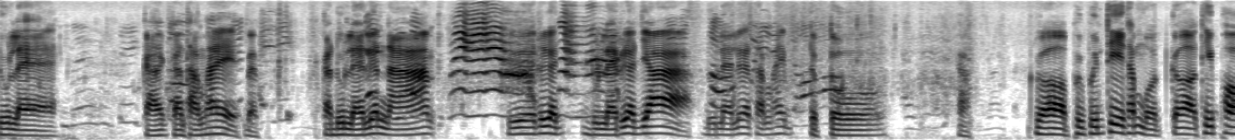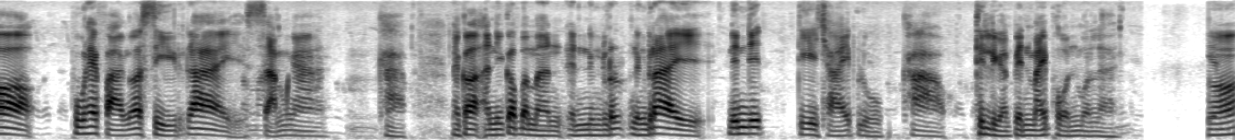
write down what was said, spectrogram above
ดูแล การการทำให้แบบการดูแลเรื่องน้ำเรือเลือดดูแลเลือดหญ้า ดูแลเลือดทำให้เติบโตครับ ก็พื้นพื้นที่ทั้งหมดก็ที่พ่อพูดให้ฟังก็สี่ไร่สามงานครับ แล้วก็อันนี้ก็ประมาณเอ่อหนึ่งหนึ่งไร่นิดๆที่ใช้ปลูกข้าว ที่เหลือเป็นไม้ผลหมดเลยเงาะ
